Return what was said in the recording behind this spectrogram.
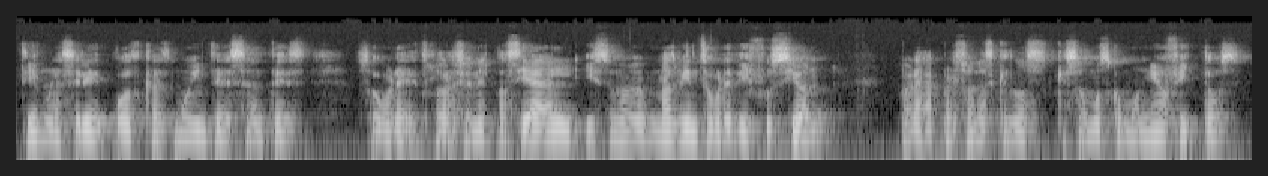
tiene una serie de podcasts muy interesantes sobre exploración espacial y sobre, más bien sobre difusión para personas que, somos como neófitos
